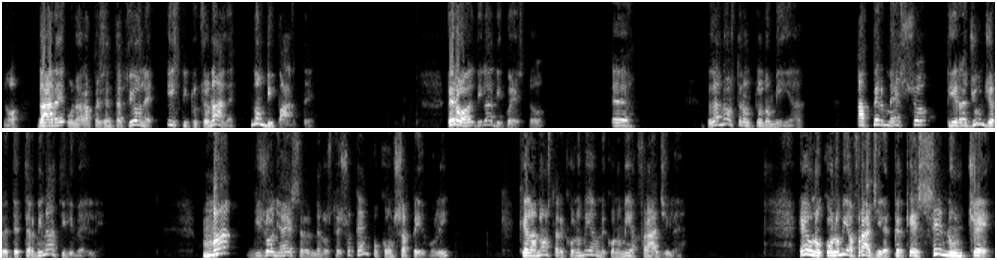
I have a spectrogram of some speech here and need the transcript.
no, dare una rappresentazione istituzionale, non di parte. Però al di là di questo, eh, la nostra autonomia ha permesso di raggiungere determinati livelli, ma bisogna essere nello stesso tempo consapevoli che la nostra economia è un'economia fragile. È un'economia fragile perché se non c'è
